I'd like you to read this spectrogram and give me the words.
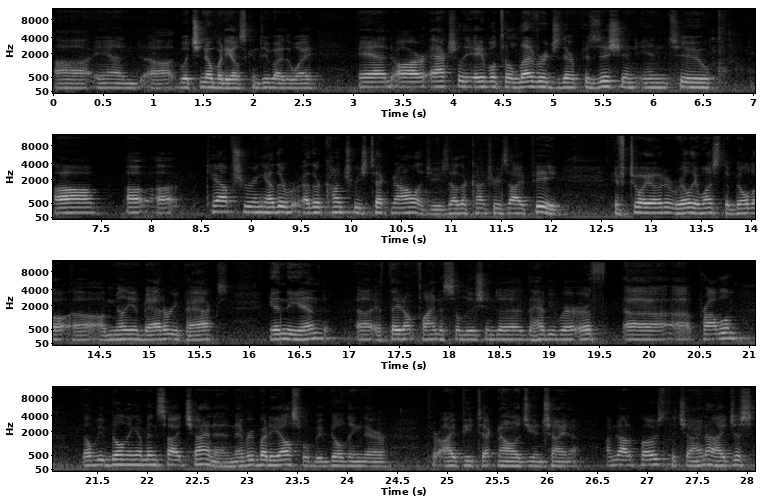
uh, and uh, which nobody else can do, by the way and are actually able to leverage their position into capturing other, other countries' technologies, other countries' IP. If Toyota really wants to build a, a million battery packs, in the end, uh, if they don't find a solution to the heavy rare earth uh, uh, problem, they'll be building them inside China, and everybody else will be building their, their IP technology in China. I'm not opposed to China. I just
